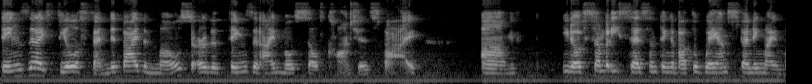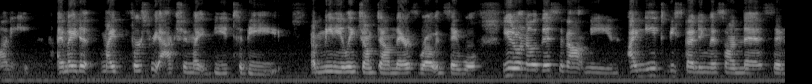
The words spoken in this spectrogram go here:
things that i feel offended by the most are the things that i'm most self-conscious by. Um, you know if somebody says something about the way i'm spending my money i might my first reaction might be to be immediately jump down their throat and say well you don't know this about me and i need to be spending this on this and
